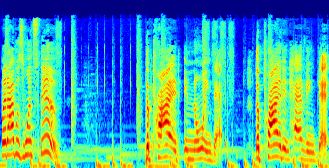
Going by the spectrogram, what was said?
but I was once them. The pride in knowing that the pride in having that.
